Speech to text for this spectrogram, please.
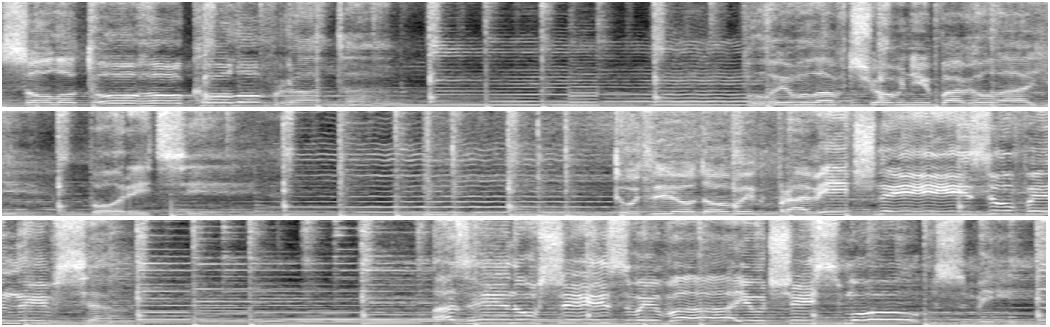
золотого коловрата, пливла в човні баглаї по ріці. Тут льодовик правічний зупинився, а згинувши, звиваючись, мов змій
